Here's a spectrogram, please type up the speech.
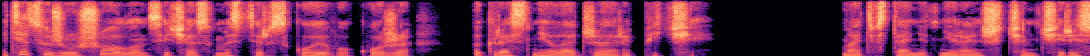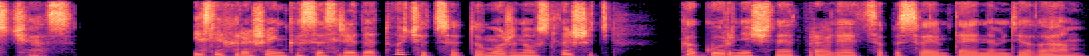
Отец уже ушел, он сейчас в мастерской, его кожа покраснела от жара печи. Мать встанет не раньше, чем через час. Если хорошенько сосредоточиться, то можно услышать, как горничная отправляется по своим тайным делам,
